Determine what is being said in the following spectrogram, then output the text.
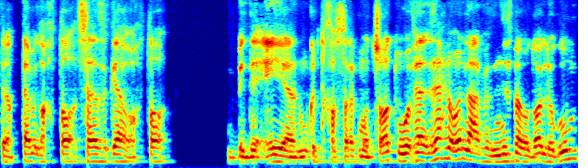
تبقى بتعمل أخطاء ساذجة أو أخطاء بدائية ممكن تخسرك ماتشات. وزي إحنا قلنا بالنسبة لموضوع الهجوم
